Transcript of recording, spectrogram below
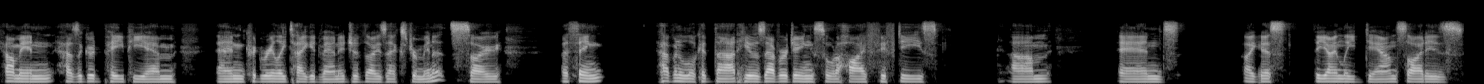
come in, has a good PPM, and could really take advantage of those extra minutes. So I think having a look at that, he was averaging sort of high 50s. Um, And I guess the only downside is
